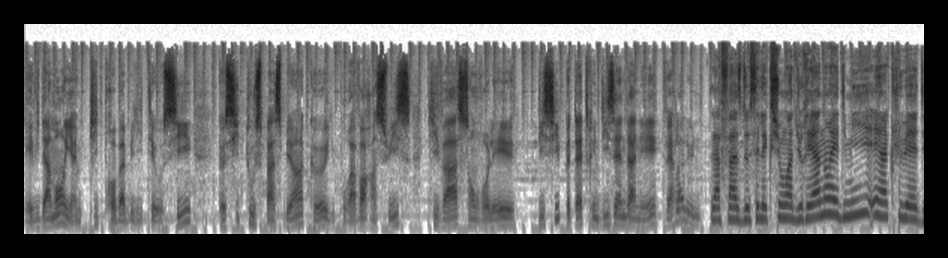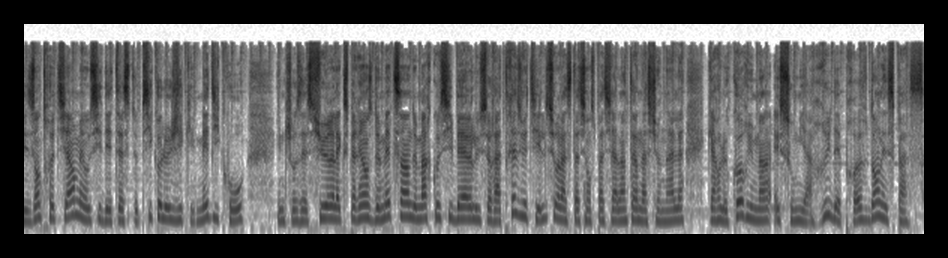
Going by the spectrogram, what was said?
Évidemment, il y a une petite probabilité aussi que si tout se passe bien, qu'il pourra avoir un Suisse qui va s'envoler d'ici peut-être une dizaine d'années vers la Lune. La phase de sélection a duré un an et demi et incluait des entretiens mais aussi des tests psychologiques et médicaux. Une chose est sûre, l'expérience de médecin de Marco Sibert lui sera très utile sur la Station spatiale internationale car le corps humain est soumis à rude épreuve dans l'espace.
